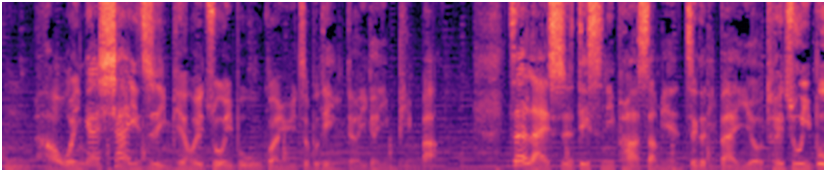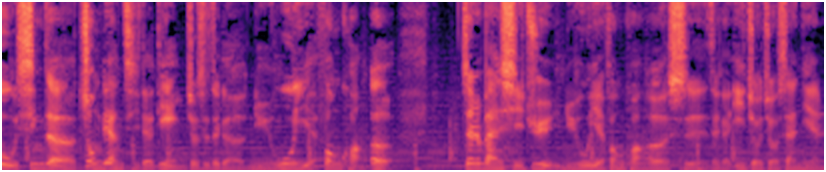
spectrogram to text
嗯，好，我应该下一支影片会做一部关于这部电影的一个影评吧。再来是 Disney Plus 上面这个礼拜也有推出一部新的重量级的电影，就是这个《女巫也疯狂二》。真人版喜剧《女巫也疯狂二》是这个一九九三年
